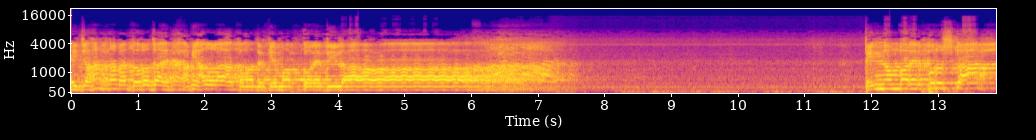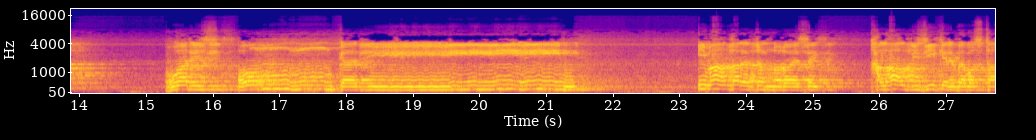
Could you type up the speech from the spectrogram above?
এই জাহান নামের দরজায় আমি আল্লাহ তোমাদেরকে মাফ করে দিলাম। তিন নম্বরের পুরস্কার, ওয়ারিস করিম। ইমানদারের জন্য রয়েছে হালাল রিজিকের ব্যবস্থা।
